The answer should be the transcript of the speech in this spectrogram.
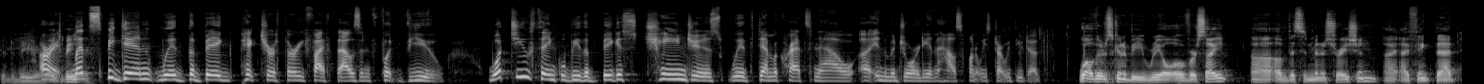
Good to be here. All right, let's begin with the big picture 35,000 foot view. What do you think will be the biggest changes with Democrats now uh, in the majority in the House? Why don't we start with you, Doug? Well, there's going to be real oversight uh, of this administration. I, I, think that,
